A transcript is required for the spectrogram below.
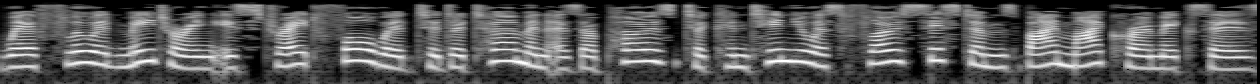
where fluid metering is straightforward to determine as opposed to continuous flow systems by micromixers.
